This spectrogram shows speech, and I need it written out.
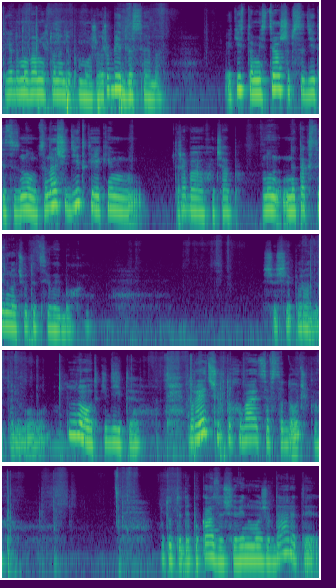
то я думаю, вам ніхто не допоможе. Робіть для себе. Якісь там місця, щоб сидіти. Це, ну, це наші дітки, яким треба хоча б ну, не так сильно чути ці вибухи. Що ще порадити Львову? Ну, знову таки діти. До речі, хто ховається в садочках, отут іде показує, що він може вдарити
